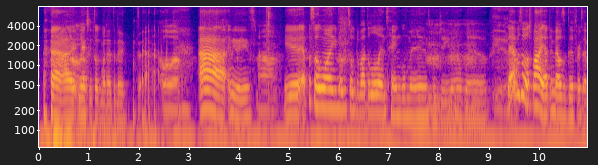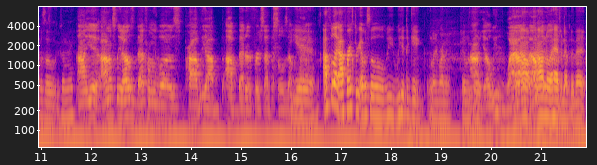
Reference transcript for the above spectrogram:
I, we actually talked about that today. LOL. ah, anyways. Nah. Yeah, episode one, you know, we talked about the little entanglements with Jada and Will. Yeah. That episode was fire. I think that was a good first episode. You feel me? Uh, yeah, honestly, that was definitely was probably our, our better first episodes that we Yeah. had. I feel like our first three episodes, we, we hit the gig like running. It was Nah, good. yo, we I wild. don't, I don't know what happened after that.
